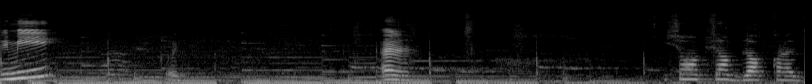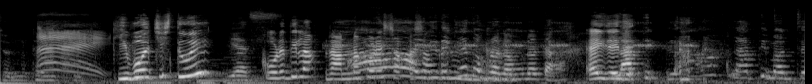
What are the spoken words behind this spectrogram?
রিমি? ওই। সব সব ব্লক করার জন্য কি বলছিস তুই? করে দিলাম রান্না করে সা- সা- দেখলে তোমরা নমুনাটা। এই যে লাথি মারছে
